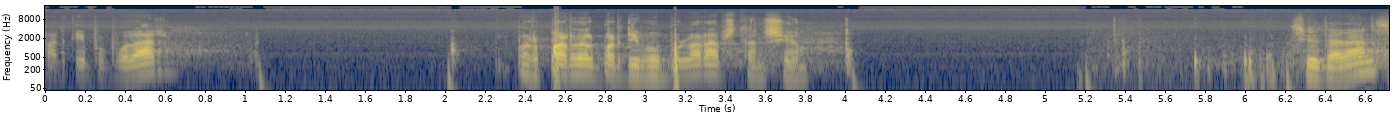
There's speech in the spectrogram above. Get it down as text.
Partit Popular. Per part del Partit Popular, abstenció. Ciutadans.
